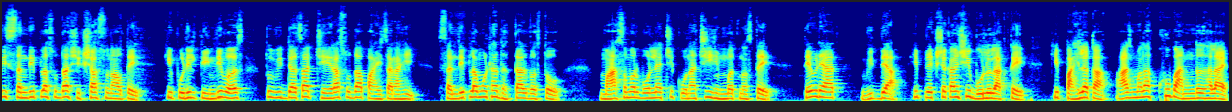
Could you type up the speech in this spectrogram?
ती संदीपला सुद्धा शिक्षा सुनावते की पुढील तीन दिवस तू विद्याचा चेहरा सुद्धा पाहायचा नाही. संदीपला मोठा धक्काच बसतो. मासमोर बोलण्याची कोणाची हिंमत नसते. तेवढ्यात विद्या ही प्रेक्षकांशी बोलू लागते की पाहिलं का आज मला खूप आनंद झालाय.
